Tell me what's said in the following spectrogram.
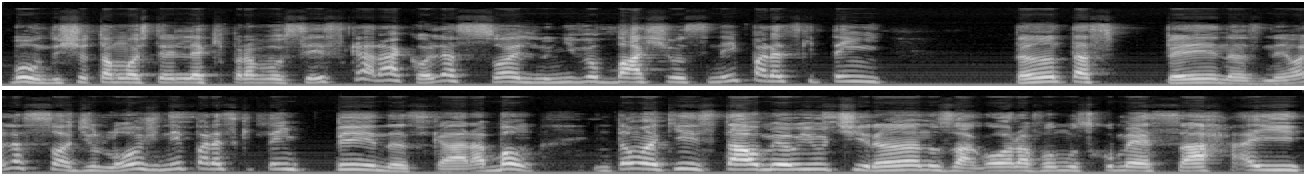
Bom, deixa eu estar tá mostrando ele aqui pra vocês. Caraca, olha só, ele no nível baixinho assim, nem parece que tem tantas penas, né? Olha só, de longe nem parece que tem penas, cara. Bom, então aqui está o meu Will Tiranos, agora vamos começar aí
